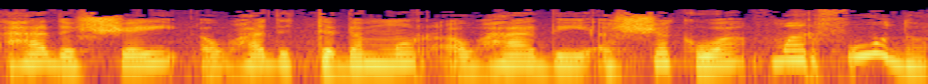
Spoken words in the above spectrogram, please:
هذا الشيء أو هذا التذمر أو هذه الشكوى مرفوضة.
